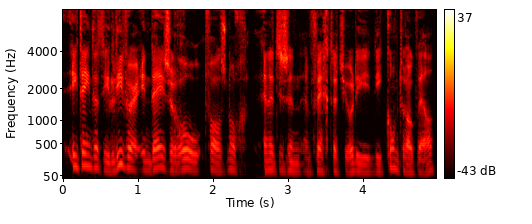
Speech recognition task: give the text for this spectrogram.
ik denk dat hij liever in deze rol nog en het is een, een vechtertje hoor, die, die komt er ook wel...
